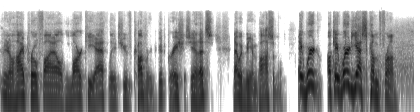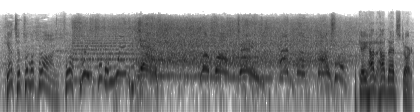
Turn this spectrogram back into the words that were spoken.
you know high profile marquee athletes you've covered. Good gracious, yeah, that's that would be impossible. Hey, where okay, where'd yes come from? Gets it to LeBron for three for the win. Yes! LeBron James at the buzzer. Okay, how how'd that start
